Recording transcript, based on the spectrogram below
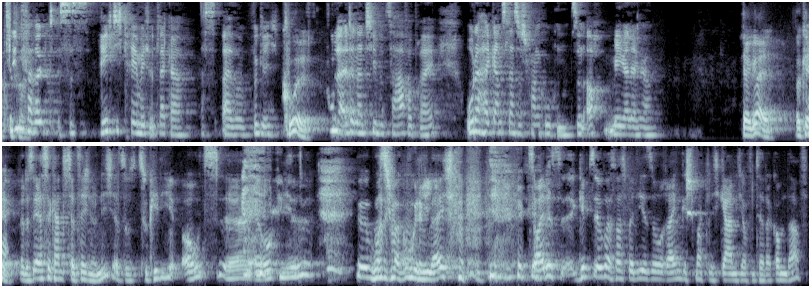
Klingt verrückt. Es ist richtig cremig und lecker. Das ist also wirklich cool. coole Alternative zu Haferbrei. Oder halt ganz klassisch Pfannkuchen. Sind auch mega lecker. Ja, geil. Okay, ja. das erste kannte ich tatsächlich noch nicht. Also Zucchini Oats, äh, Oatmeal. Muss ich mal googeln gleich. Zweites, gibt es irgendwas, was bei dir so rein geschmacklich gar nicht auf den Teller kommen darf?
